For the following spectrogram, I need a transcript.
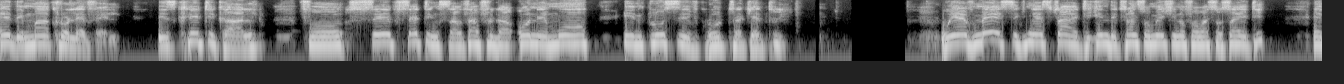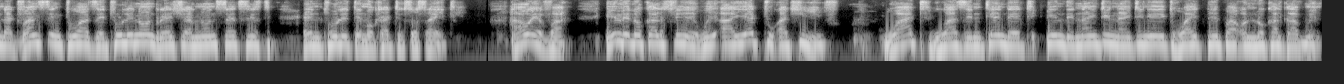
at the macro level is critical for safe setting South Africa on a more inclusive growth trajectory. We have made significant strides in the transformation of our society and advancing towards a truly non-racial, non-sexist, and truly democratic society. However, in the local sphere, we are yet to achieve what was intended in the 1998 White Paper on Local Government,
